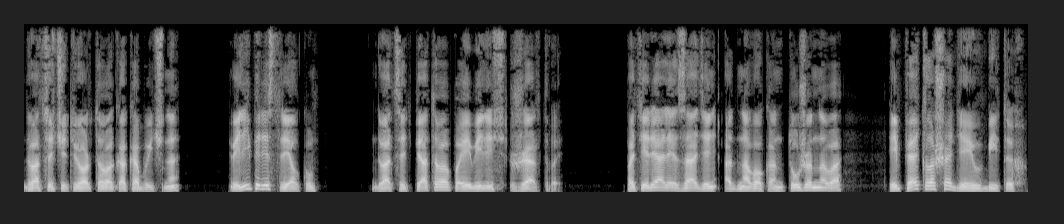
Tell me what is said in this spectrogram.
24-го, как обычно, вели перестрелку. 25-го появились жертвы. Потеряли за день одного контуженного и пять лошадей убитых.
